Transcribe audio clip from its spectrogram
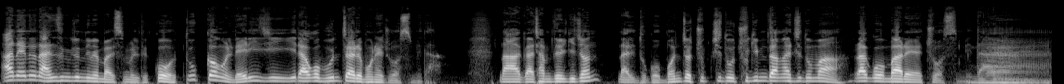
아내는 안승준님의 말씀을 듣고 뚜껑을 내리지라고 문자를 보내주었습니다. 나아가 잠들기 전 날 두고 먼저 죽지도 죽임당하지도 마라고 말해 주었습니다.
